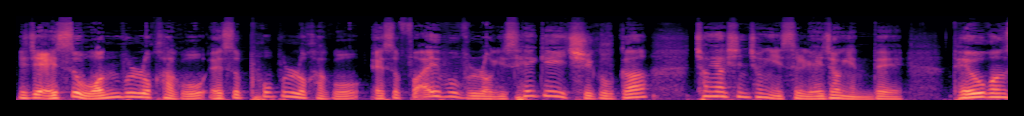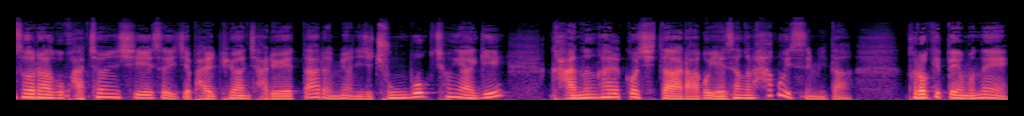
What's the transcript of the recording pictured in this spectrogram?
이제 S1 블록하고 S4 블록하고 S5 블록 이 세 개의 지구가 청약 신청이 있을 예정인데 대우건설하고 과천시에서 이제 발표한 자료에 따르면 이제 중복 청약이 가능할 것이다라고 예상을 하고 있습니다. 그렇기 때문에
